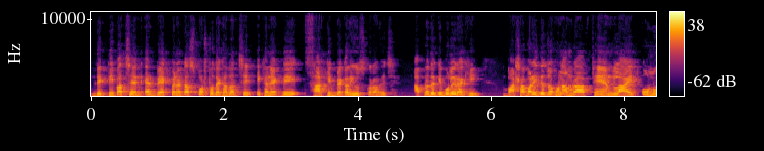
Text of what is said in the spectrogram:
দেখতেই পাচ্ছেন, এর ব্যাক প্যানেলটা স্পষ্ট দেখা যাচ্ছে। এখানে একটি সার্কিট ব্রেকার ইউজ করা হয়েছে। আপনাদেরকে বলে রাখি বাসা বাড়িতে যখন আমরা ফ্যান লাইট অনু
